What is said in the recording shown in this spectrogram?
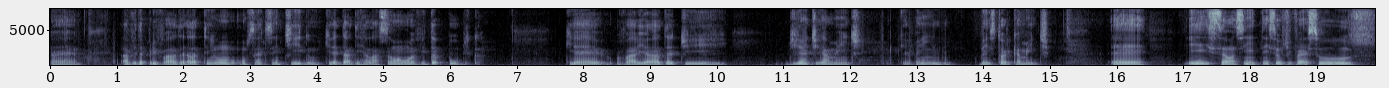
É, a vida privada ela tem um, um certo sentido que é dado em relação a uma vida pública, que é variada de, de antigamente, que é bem, bem historicamente. É, e são assim, tem seus diversos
